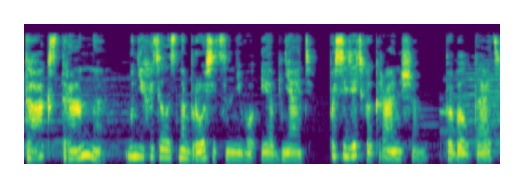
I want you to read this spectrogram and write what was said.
так странно. Мне хотелось наброситься на него и обнять, посидеть как раньше, поболтать.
